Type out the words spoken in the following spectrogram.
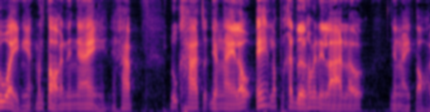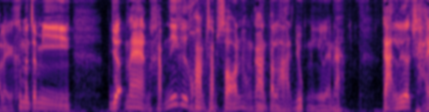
ด้วยอย่างเงี้ยมันต่อกันยังไงนะครับลูกค้าจะยังไงแล้วเอ๊ะแล้วเดินเข้าไปในร้านแล้วยังไงต่ออะไรคือมันจะมีเยอะมากนะครับ นี่คือความซับซ้อนของการตลาดยุคนี้เลยนะ การเลือกใช้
